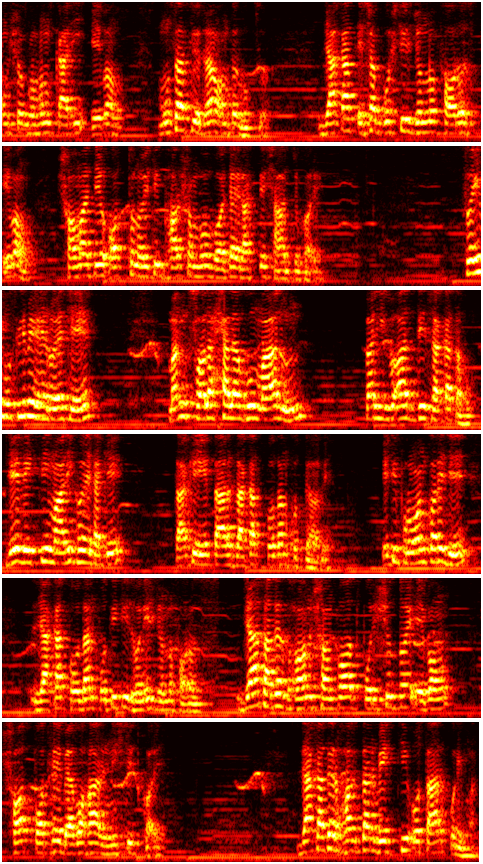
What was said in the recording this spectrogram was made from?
অংশগ্রহণকারী এবং মুসাফিররা অন্তর্ভুক্ত। জাকাত এসব গোষ্ঠীর জন্য ফরজ এবং সমাজে অর্থনৈতিক ভারসাম্য বজায় রাখতে সাহায্য করে। সহি মুসলিমে রয়েছে, মান সলাহালাহু মালুন যে ব্যক্তি মালিক হয়ে থাকে তাকে তার জাকাত প্রদান করতে হবে। এটি প্রমাণ করে যে জাকাত প্রদান প্রতিটি ধনীর জন্য ফরজ, যা তাদের ধন, সম্পদ, পরিশুদ্ধ এবং সৎ পথে ব্যবহার নিশ্চিত করে। জাকাতের হকদার ব্যক্তি ও তার পরিমাণ।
